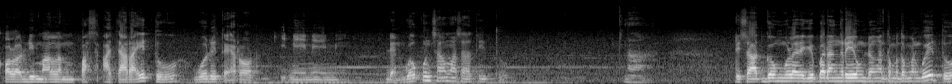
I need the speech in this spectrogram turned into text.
Kalau di malam pas acara itu gue diteror ini ini ini. Dan gue pun sama saat itu. Nah di saat gue mulai lagi pada ngeriung dengan teman-teman gue itu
